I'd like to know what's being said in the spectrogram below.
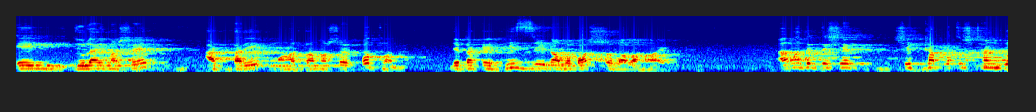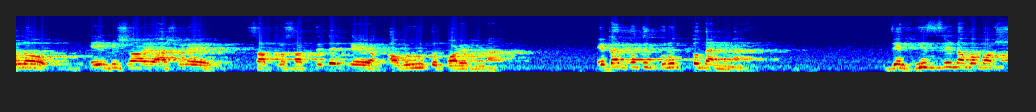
এই জুলাই মাসের আট তারিখ, মহাত্মা মাসের প্রথম, যেটাকে হিজরি নববর্ষ বলা হয়। আমাদের দেশের শিক্ষা প্রতিষ্ঠানগুলো এই বিষয়ে আসলে ছাত্রছাত্রীদেরকে অবহিত করেন না। এটার প্রতি গুরুত্ব দেন না। যে হিজরি নববর্ষ,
